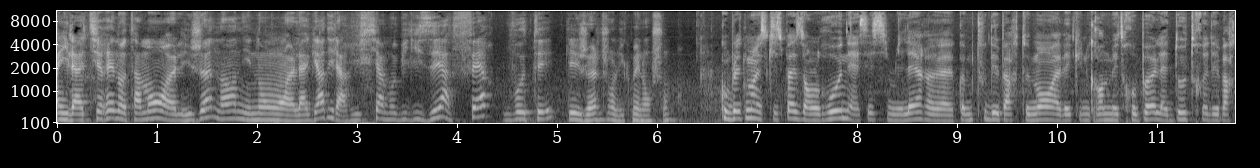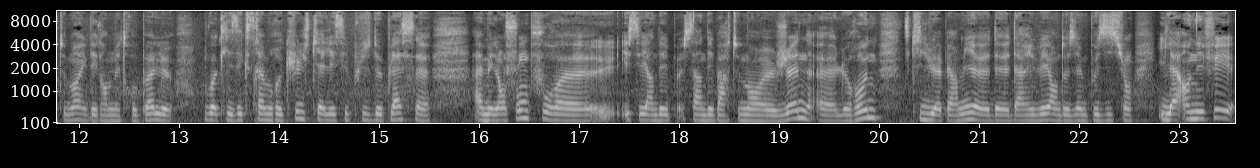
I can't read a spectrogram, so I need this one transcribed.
Il a attiré notamment euh, les jeunes. Hein, Ninon Lagarde, il a réussi à mobiliser, à faire voter les jeunes, Jean-Luc Mélenchon. Complètement. Et ce qui se passe dans le Rhône est assez similaire, euh, comme tout département avec une grande métropole, à d'autres départements avec des grandes métropoles. On voit que les extrêmes reculent, ce qui a laissé plus de place euh, à Mélenchon pour. Euh, et c'est un, un, département jeune, le Rhône, ce qui lui a permis d'arriver en deuxième position. Il a en effet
